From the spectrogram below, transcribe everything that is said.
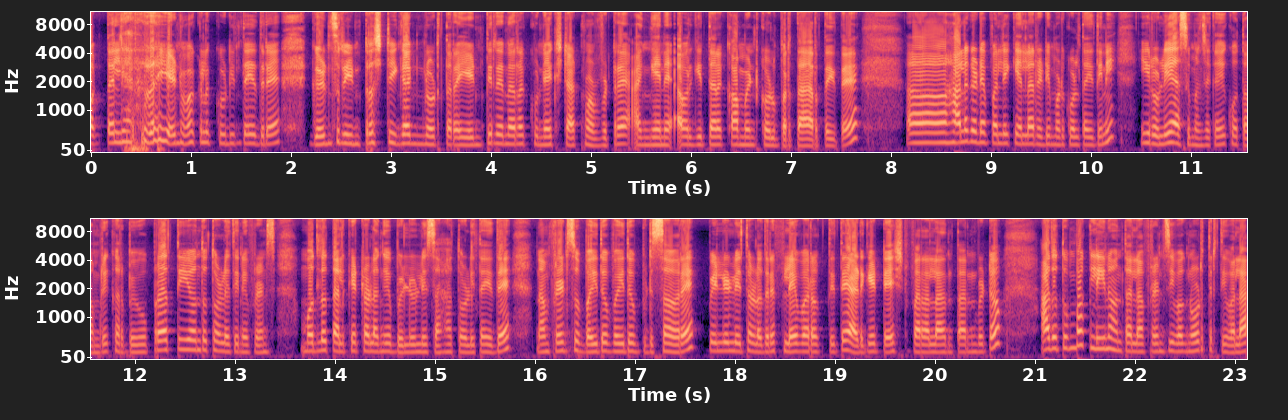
ಪಕ್ಕದಲ್ಲಿ ಯಾರು ಹೆಣ್ಮಕ್ಳು ಕುಣಿತಾ ಇದ್ರೆ ಗಂಡಸ್ರು ಇಂಟ್ರೆಸ್ಟಿಂಗಾಗಿ ನೋಡ್ತಾರೆ. ಹೆಂಡ್ತಿರೇನಾರ ಕುಣಿಯಕ್ಕೆ ಸ್ಟಾರ್ಟ್ ಮಾಡಿಬಿಟ್ರೆ ಹಂಗೇನೆ ಅವ್ರಿಗೆ ಈ ಥರ ಕಾಮೆಂಟ್ಗಳು ಬರ್ತಾ ಇರ್ತೈತೆ. ಆಲೂಗಡ್ಡೆ ಪಲ್ಯಕ್ಕೆ ಎಲ್ಲ ರೆಡಿ ಮಾಡ್ಕೊಳ್ತಾ ಇದ್ದೀನಿ. ಈರುಳ್ಳಿ, ಹಸಿಮೆಣಸಿನಕಾಯಿ, ಕೊತ್ತಂಬರಿ, ಕರಿಬೇವು, ಪ್ರತಿಯೊಂದು ತೊಳಿತೀನಿ ಫ್ರೆಂಡ್ಸ್ ಮೊದಲು ತಲೆಕೆಟ್ಟೊಳಗೆ ಬೆಳ್ಳುಳ್ಳಿ ಸಹ ತೊಳಿತಾ ಇದೆ ನಮ್ಮ ಫ್ರೆಂಡ್ಸು ಬೈದು ಬೈದು ಬಿಡಿಸೋರೆ ಬೆಳ್ಳುಳ್ಳಿ ತೊಳೆದ್ರೆ ಫ್ಲೇವರ್ ಹೋಗ್ತೈತೆ. ಅಡುಗೆ ಟೇಸ್ಟ್ ಬರಲ್ಲ ಅಂತ ಅಂದ್ಬಿಟ್ಟು ಅದು ತುಂಬ ಕ್ಲೀನು ಅಂತಲ್ಲ ಫ್ರೆಂಡ್ಸ್ ಇವಾಗ ನೋಡ್ತಿರ್ತೀವಲ್ಲ,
